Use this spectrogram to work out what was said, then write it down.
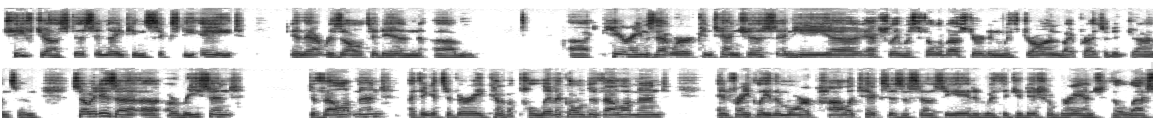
Chief Justice in 1968, and that resulted in um, uh, hearings that were contentious, and he uh, actually was filibustered and withdrawn by President Johnson. So it is a, a, a recent development. I think it's a very kind of a political development. And frankly, the more politics is associated with the judicial branch, the less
